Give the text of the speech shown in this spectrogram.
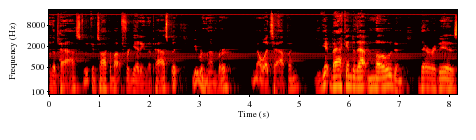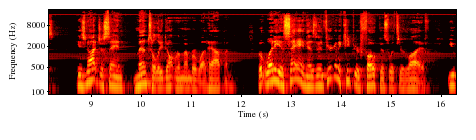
the past. We can talk about forgetting the past, but you remember, you know what's happened. You get back into that mode, and there it is. He's not just saying mentally don't remember what happened. But what he is saying is if you're going to keep your focus with your life, you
